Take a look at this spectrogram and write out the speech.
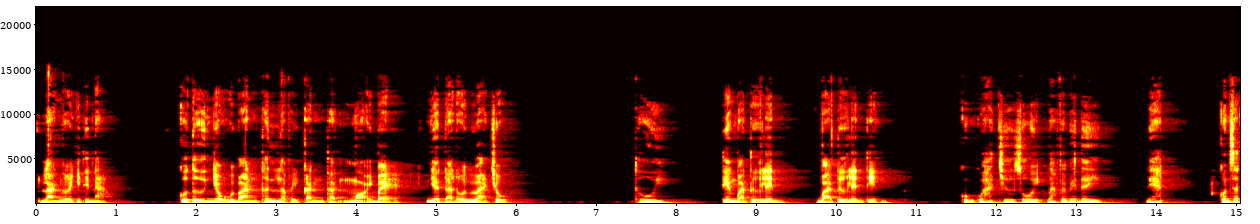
là người như thế nào. Cô tự nhủ với bản thân là phải cẩn thận mọi bề, Nhất là đối với bà chủ. Thôi, Tiếng bà tư lên, Bà tư lên tiếng. Cũng quá trưa rồi, bác phải về đây. Đẹp, Con dắt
